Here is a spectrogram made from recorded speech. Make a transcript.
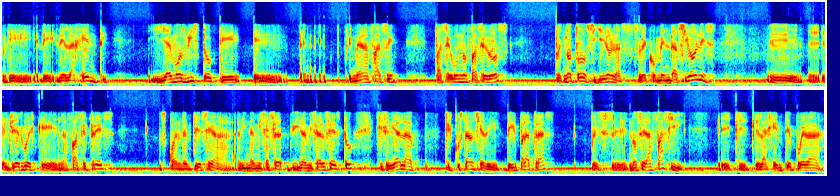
de, de, la gente. Y ya hemos visto que eh, en, primera fase, fase 1, fase 2, pues no todos siguieron las recomendaciones. Eh, el riesgo es que en la fase 3 pues cuando empiece a, dinamizarse, dinamizarse esto, si se diera la circunstancia de, ir para atrás, pues eh, no será fácil eh, que, la gente pueda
